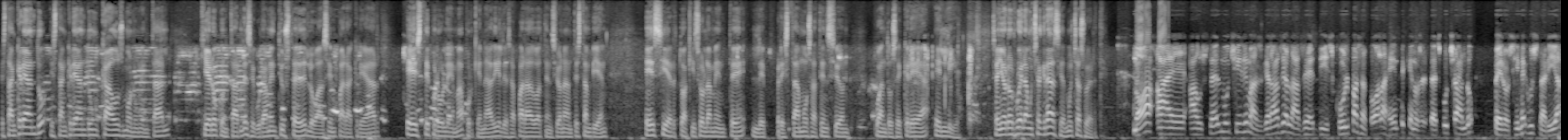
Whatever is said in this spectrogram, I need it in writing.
Están creando, están creando un caos monumental. Quiero contarles, seguramente ustedes lo hacen para crear este problema, porque nadie les ha parado atención antes también. Es cierto, aquí solamente le prestamos atención cuando se crea el lío. Señor Orjuela, muchas gracias, mucha suerte. No, a, a- a usted muchísimas gracias, las eh, disculpas a toda la gente que nos está escuchando, pero sí me gustaría,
